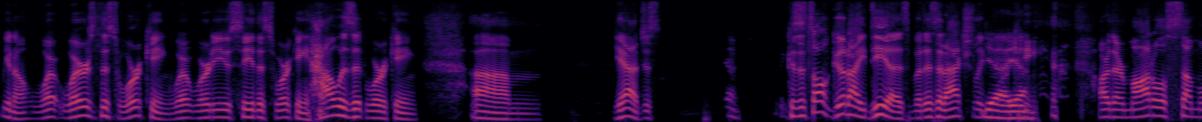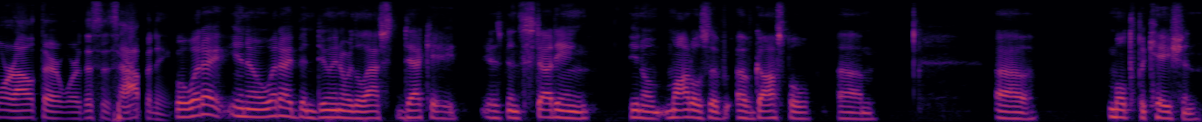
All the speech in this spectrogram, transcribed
you know, where, where's this working? Where where do you see this working? How is it working? Um, yeah, just because it's all good ideas, but is it actually yeah, working? Yeah. Are there models somewhere out there where this is happening? Well, what I, you know, what I've been doing over the last decade has been studying you know models of of gospel um, uh, multiplication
